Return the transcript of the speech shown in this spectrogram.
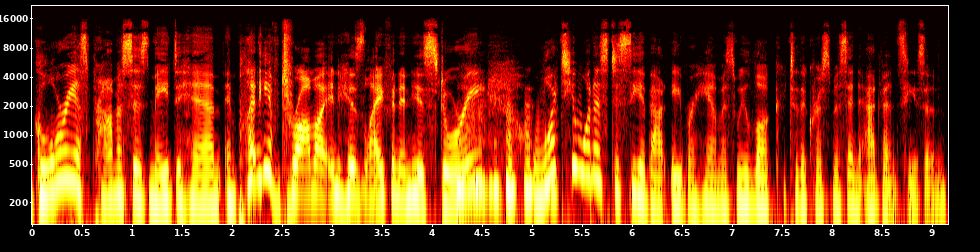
glorious promises made to him and plenty of drama in his life and in his story. what do you want us to see about Abraham as we look to the Christmas and Advent season?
